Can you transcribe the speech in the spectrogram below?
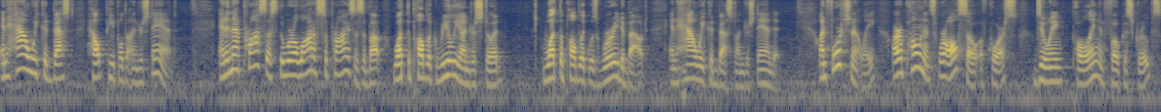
and how we could best help people to understand. And in that process, there were a lot of surprises about what the public really understood, what the public was worried about, and how we could best understand it. Unfortunately, our opponents were also, of course, doing polling and focus groups,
